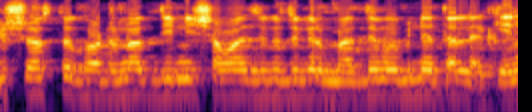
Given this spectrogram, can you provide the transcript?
বিশ্বস্ত ঘটনার দিনই সামাজিক যোগাযোগের মাধ্যমে অভিনেতা লেখেন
